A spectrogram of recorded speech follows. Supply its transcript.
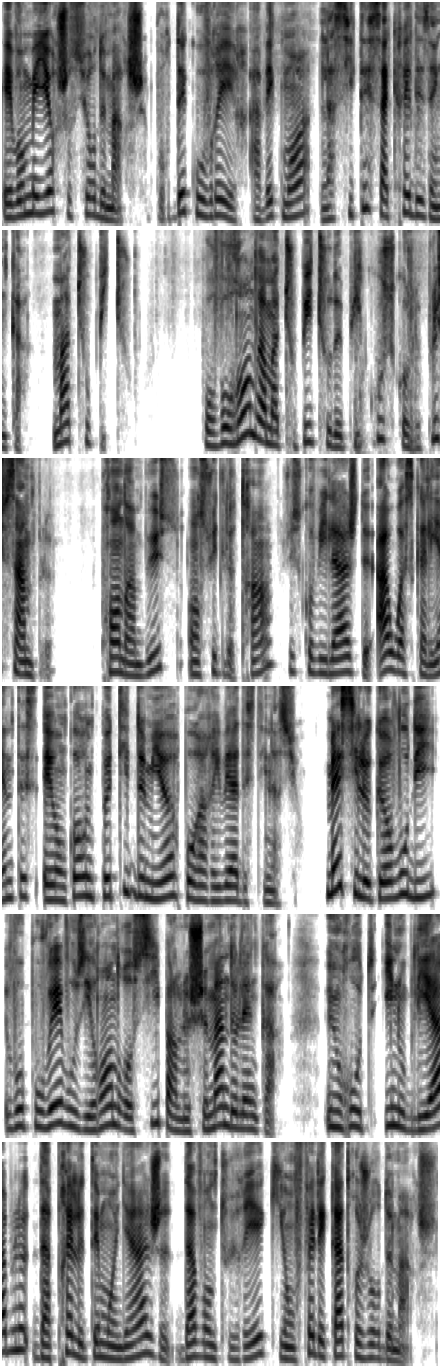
et vos meilleures chaussures de marche pour découvrir avec moi la cité sacrée des Incas, Machu Picchu. Pour vous rendre à Machu Picchu depuis Cusco, le plus simple, prendre un bus, ensuite le train jusqu'au village de Aguascalientes et encore une petite demi-heure pour arriver à destination. Mais si le cœur vous dit, vous pouvez vous y rendre aussi par le chemin de l'Inca, une route inoubliable d'après le témoignage d'aventuriers qui ont fait les quatre jours de marche.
